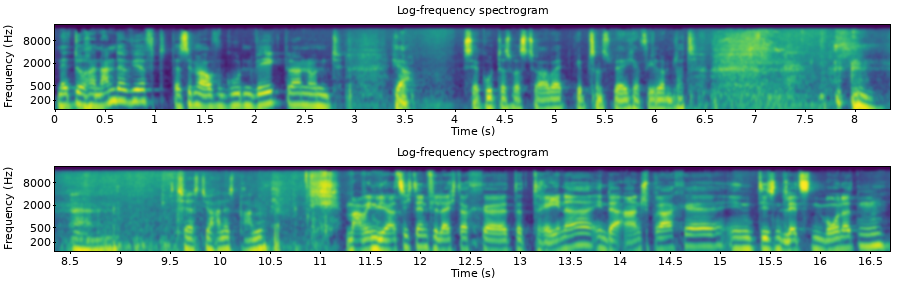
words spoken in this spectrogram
nicht durcheinander wirft. Da sind wir auf einem guten Weg dran und ja, sehr gut, dass was zu arbeiten gibt, sonst wäre ich ja fehl am Platz. Äh, zuerst Johannes Brandl. Marvin, wie hat sich denn vielleicht auch äh, der Trainer in der Ansprache in diesen letzten Monaten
